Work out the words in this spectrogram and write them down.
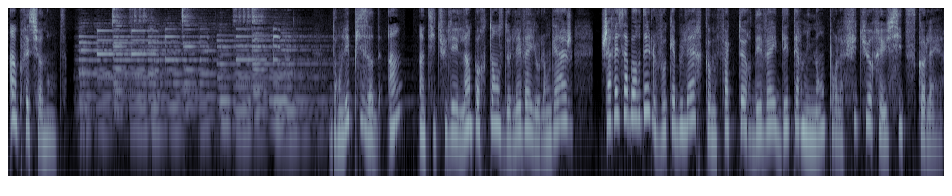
impressionnante. Dans l'épisode 1, intitulé L'importance de l'éveil au langage, j'avais abordé le vocabulaire comme facteur d'éveil déterminant pour la future réussite scolaire.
